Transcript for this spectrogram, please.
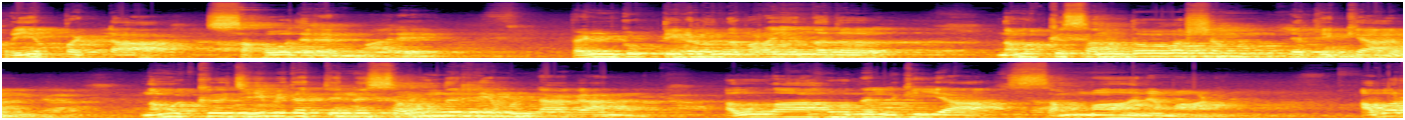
പ്രിയപ്പെട്ട സഹോദരന്മാരെ പെൺകുട്ടികളെന്ന് പറയുന്നത് നമുക്ക് സന്തോഷം ലഭിക്കാൻ നമുക്ക് ജീവിതത്തിന് സൗന്ദര്യമുണ്ടാകാൻ അള്ളാഹു നൽകിയ സമ്മാനമാണ്. അവർ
